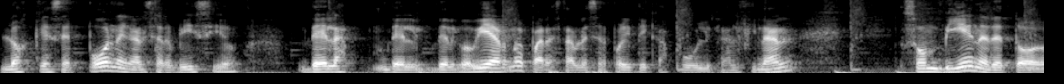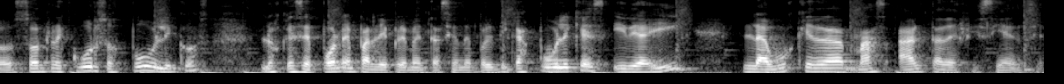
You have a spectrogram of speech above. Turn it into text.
los que se ponen al servicio de del, del gobierno para establecer políticas públicas. Al final son bienes de todos, son recursos públicos los que se ponen para la implementación de políticas públicas y de ahí la búsqueda más alta de eficiencia.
